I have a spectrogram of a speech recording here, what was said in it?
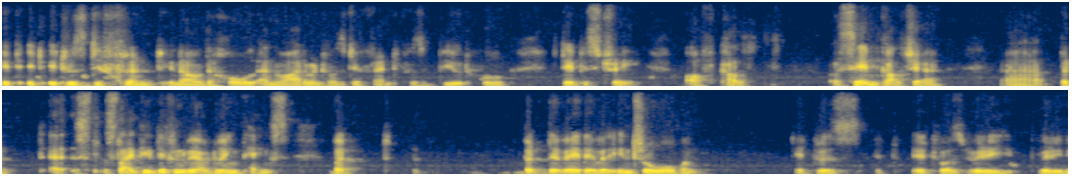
it, it, it was different, you know, the whole environment was different. It was a beautiful tapestry of culture, same culture, uh, but a slightly different way of doing things, but but the way they were interwoven, it was it, it was very very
